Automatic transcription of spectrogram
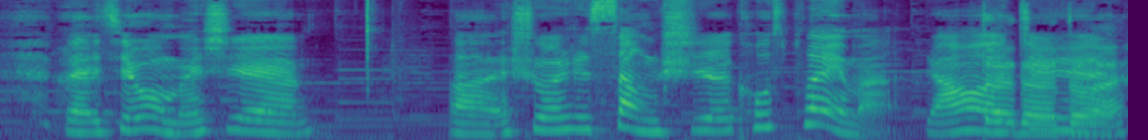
对，其实我们是，呃，说是丧尸 cosplay 嘛，然后对对对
